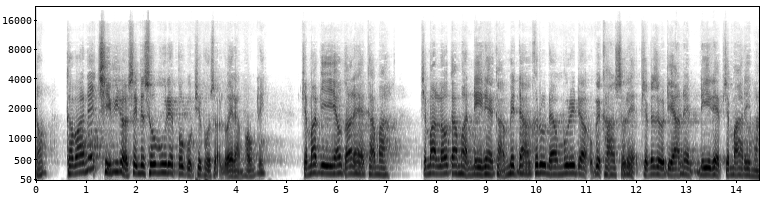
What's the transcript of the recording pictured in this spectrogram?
နော်ကဘာနဲ့ခြီးပြီးတော့စိတ်မဆိုးဘူးတဲ့ပုဂ္ဂိုလ်ဖြစ်ဖို့ဆိုလွယ်တာမဟုတ်လေပြမပြေရောက်သွားတဲ့အခါမှာ ပြမလောကမှာနေတဲ့အခါမေတ္တာကရုဏာမုရိဒဥပေက္ခဆိုတဲ့ပြမစိုးတရားနဲ့နေတဲ့ပြမတွေမှာ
